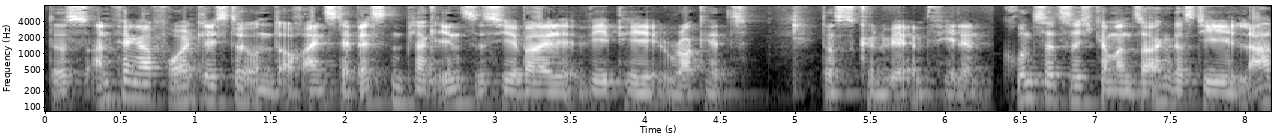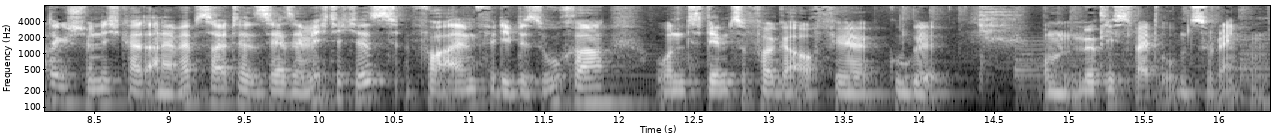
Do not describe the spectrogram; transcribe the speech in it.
Das anfängerfreundlichste und auch eins der besten Plugins ist hierbei WP Rocket. Das können wir empfehlen. Grundsätzlich kann man sagen, dass die Ladegeschwindigkeit einer Webseite sehr, sehr wichtig ist, vor allem für die Besucher und demzufolge auch für Google um möglichst weit oben zu ranken.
